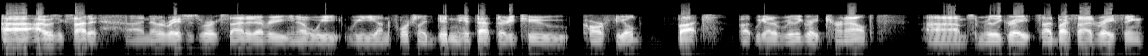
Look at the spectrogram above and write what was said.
Uh, I was excited. I know the racers were excited. Every you know, we we unfortunately didn't hit that 32 car field, but but we had a really great turnout. Um, some really great side by side racing.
